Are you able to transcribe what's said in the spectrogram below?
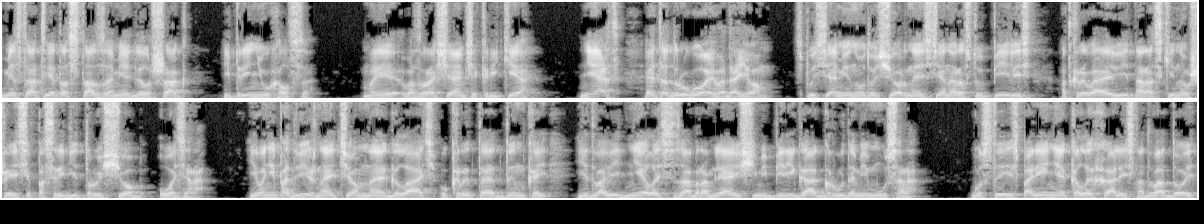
Вместо ответа Стас замедлил шаг и принюхался. Мы возвращаемся к реке? Нет, это другой водоем. Спустя минуту черные стены расступились, открывая вид на раскинувшееся посреди трущоб озеро. Его неподвижная темная гладь, укрытая дымкой, едва виднелась за обрамляющими берега грудами мусора. Густые испарения колыхались над водой,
